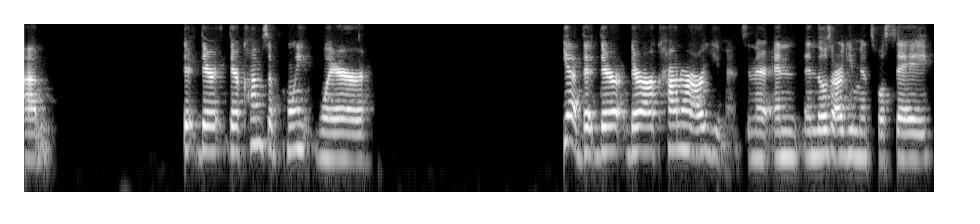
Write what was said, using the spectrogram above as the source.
Um, there, there, there comes a point where, yeah, there, there are counter arguments, and there, and, and those arguments will say,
